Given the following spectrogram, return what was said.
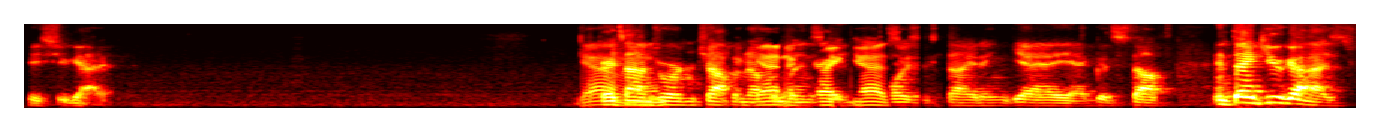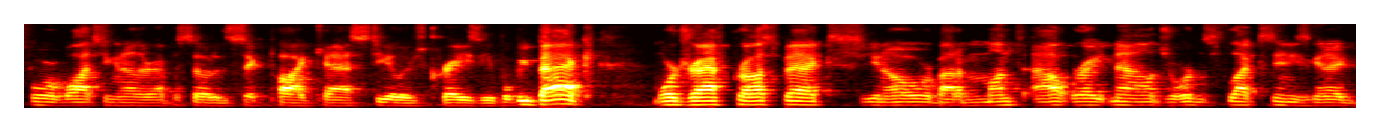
Peace. You got it. Yeah, great time, man. Jordan, chopping it up Again, with Lindsay. Always exciting. Yeah, yeah, good stuff. And thank you guys for watching another episode of the Sick Podcast, Steelers Crazy. We'll be back. More draft prospects. You know, we're about a month out right now. Jordan's flexing. He's going to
